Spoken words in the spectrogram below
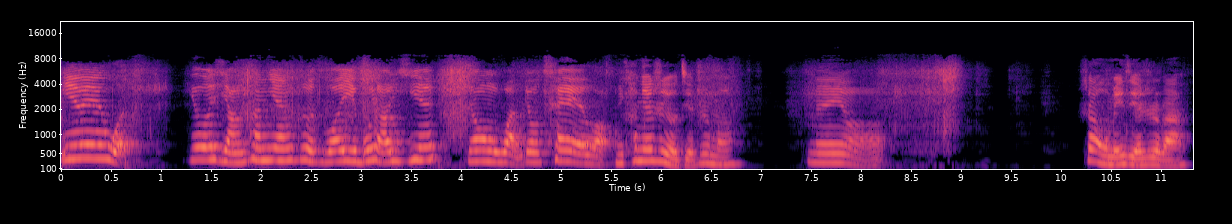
因为我。因为想看电视，所以不小心，然后碗就碎了。你看电视有节制吗？没有，上午没节制吧？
